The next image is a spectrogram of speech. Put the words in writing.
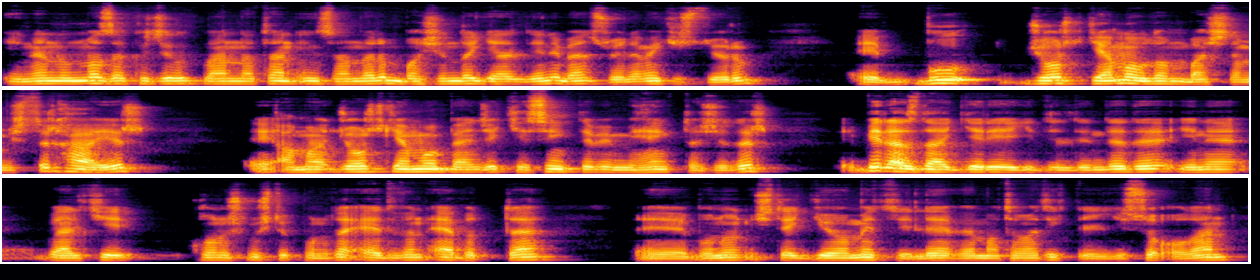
inanılmaz akıcılıkla anlatan insanların başında geldiğini ben söylemek istiyorum. E, bu George Gamow'la mı başlamıştır? Hayır. E, ama George Gamow bence kesinlikle bir mihenk taşıdır. E, biraz daha geriye gidildiğinde de yine belki konuşmuştuk bunu da Edwin Abbott da e, bunun işte geometriyle ve matematikle ilgisi olan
